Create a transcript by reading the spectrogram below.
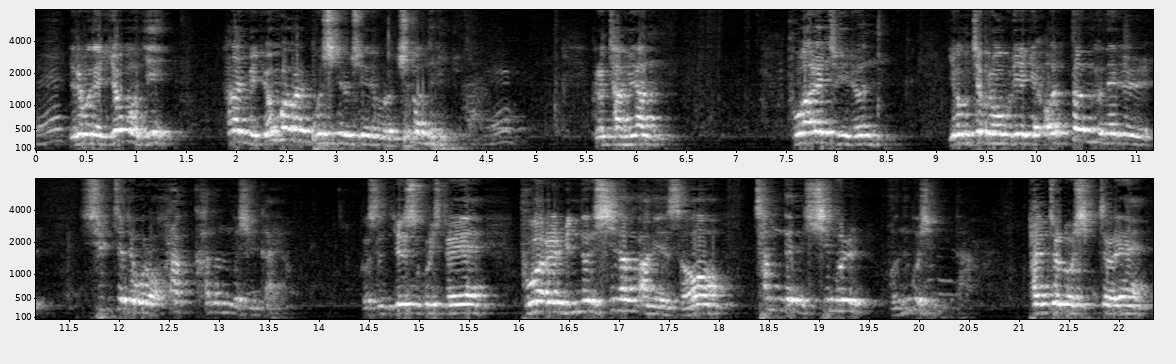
네. 여러분의 영혼이 하나님의 영광을 보시기를 주의 이름으로 축원드립니다. 그렇다면 부활의 주일은 영적으로 우리에게 어떤 은혜를 실제적으로 허락하는 것일까요? 그것은 예수 그리스도의 부활을 믿는 신앙 안에서 참된 힘을 얻는 것입니다. 8절로 10절에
